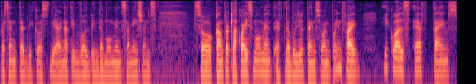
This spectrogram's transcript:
presented because they are not involved in the moment summations. So counterclockwise moment FW times 1.5 equals F times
